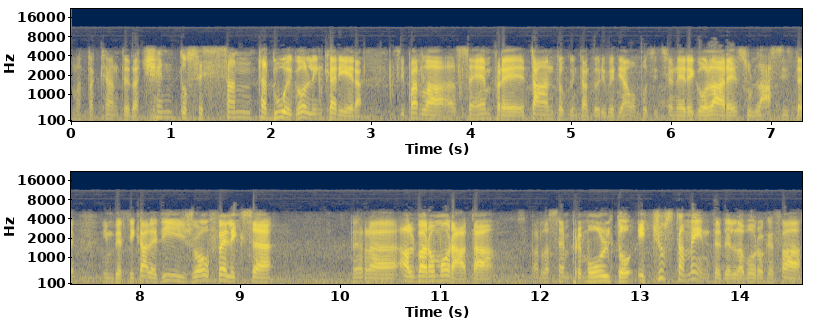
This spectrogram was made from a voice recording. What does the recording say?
un attaccante da 162 gol in carriera. Si parla sempre tanto, qui intanto rivediamo posizione regolare sull'assist in verticale di Joao Felix per eh, Alvaro Morata. Si parla sempre molto e giustamente del lavoro che fa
